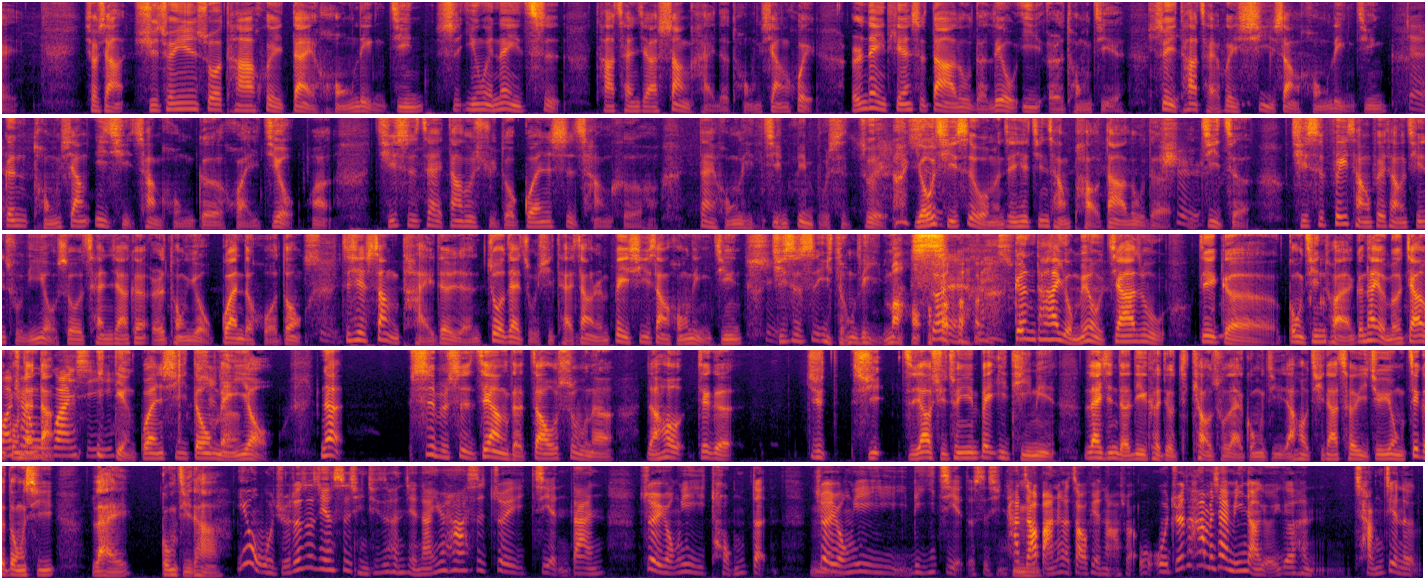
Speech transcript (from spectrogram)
小霞，徐春英说他会戴红领巾，是因为那一次他参加上海的同乡会，而那一天是大陆的六一儿童节，所以他才会系上红领巾，对，跟同乡一起唱红歌怀旧啊。其实，在大陆许多官事场合，哈。戴红领巾并不是罪，尤其是我们这些经常跑大陆的记者，其实非常非常清楚。你有时候参加跟儿童有关的活动，这些上台的人坐在主席台上人被系上红领巾，其实是一种礼貌。对，跟他有没有加入这个共青团，跟他有没有加入共产党，一点关系都没有。那是不是这样的招数呢？然后这个。就徐，只要徐春英被一提名，赖清德立刻就跳出来攻击，然后其他侧翼就用这个东西来攻击他。因为我觉得这件事情其实很简单，因为它是最简单、最容易同等、最容易理解的事情。他只要把那个照片拿出来，我我觉得他们现在民进党有一个很常见的。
